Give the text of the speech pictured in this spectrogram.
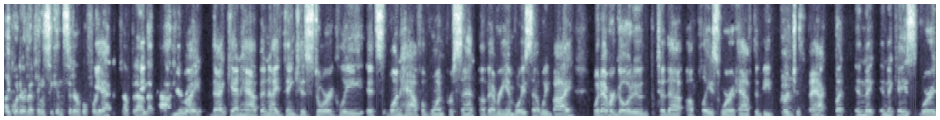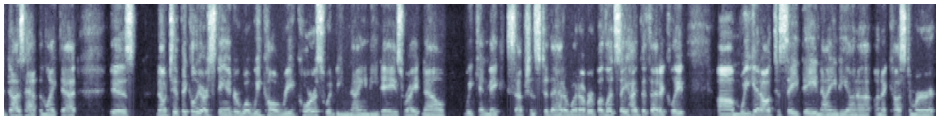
Like, what are the things to consider before yeah. you jump down that path? You're right. That can happen. I think historically, it's one half of 1% of every invoice that we buy would ever go to, to that a place where it have to be purchased back. But in the, in the case where it does happen like that, is now typically our standard, what we call recourse, would be 90 days. Right now, we can make exceptions to that or whatever. But let's say hypothetically, um, we get out to say day 90 on a on a customer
